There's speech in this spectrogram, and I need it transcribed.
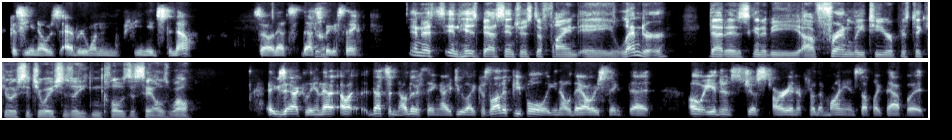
because he knows everyone he needs to know. So that's that's Sure. the biggest thing. And it's in his best interest to find a lender that is going to be uh, friendly to your particular situation, so he can close the sale as well. Exactly, and that uh, that's another thing I do like because a lot of people, you know, they always think that oh, agents just are in it for the money and stuff like that. But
